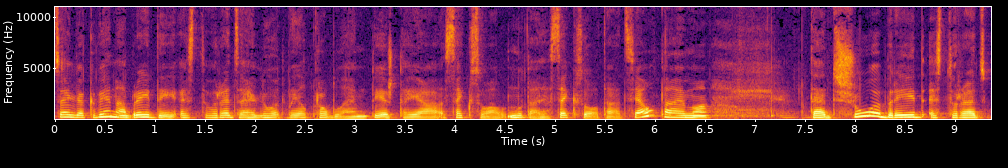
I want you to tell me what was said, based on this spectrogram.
ceļu, ka vienā brīdī es to redzēju ļoti lielu problēmu tieši tajā seksuāl, nu, seksualitātes jautājumā. Tad šobrīd es tur redzu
